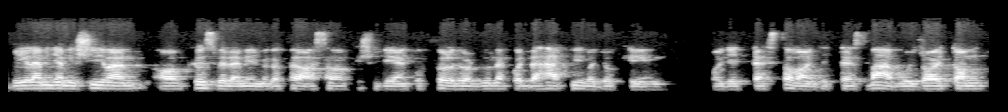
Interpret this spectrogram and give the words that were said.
véleményem, és nyilván a közvélemény meg a felhasználók is ugye ilyenkor fölhördülnek, hogy de hát mi vagyok én, hogy egy teszt alany, egy teszt bábú, rajtam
